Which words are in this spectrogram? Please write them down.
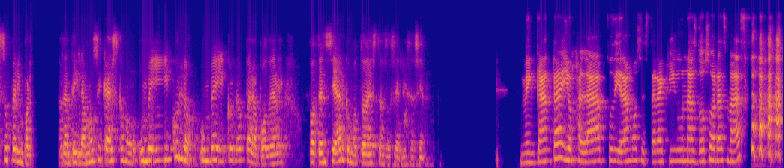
súper importante y la música es como un vehículo, un vehículo para poder potenciar como toda esta socialización. Me encanta y ojalá pudiéramos estar aquí unas dos horas más.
